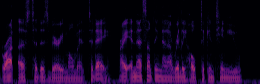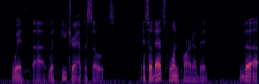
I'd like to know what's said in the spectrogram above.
brought us to this very moment today, right? And that's something that I really hope to continue with uh, with future episodes. And so that's one part of it. The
